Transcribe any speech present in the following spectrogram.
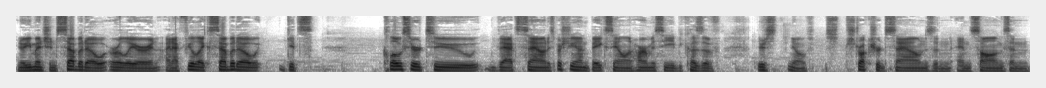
You know, you mentioned Sebadoh earlier, and, and I feel like Sebadoh gets closer to that sound, especially on Bake Sale and Harmacy, because of there's you know structured sounds and and songs, and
